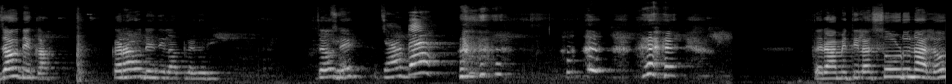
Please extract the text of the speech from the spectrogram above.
जाऊ दे का. का राहू दे तिला आपल्या घरी. जाऊ दे. तर आम्ही तिला सोडून आलो.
